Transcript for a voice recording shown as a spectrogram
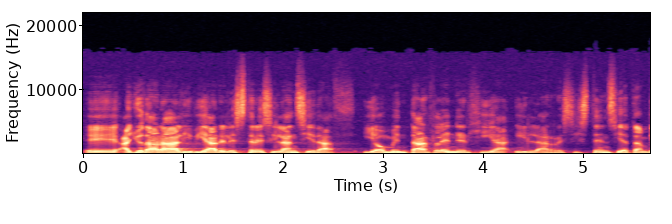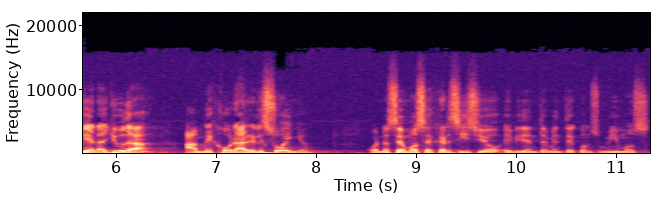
Eh, ayudar a aliviar el estrés y la ansiedad y aumentar la energía y la resistencia. También ayuda a mejorar el sueño. Cuando hacemos ejercicio, evidentemente consumimos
